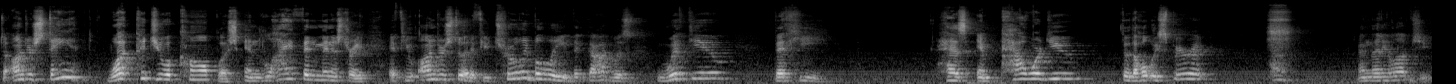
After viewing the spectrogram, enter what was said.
to understand what could you accomplish in life and ministry if you understood if you truly believed that god was with you that he has empowered you through the holy spirit and that he loves you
